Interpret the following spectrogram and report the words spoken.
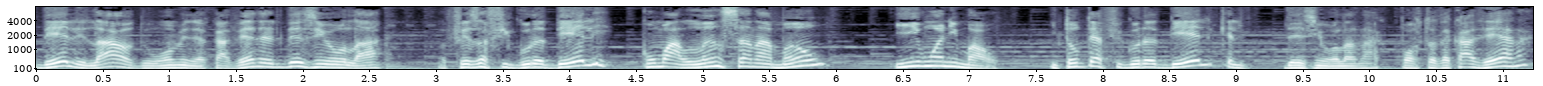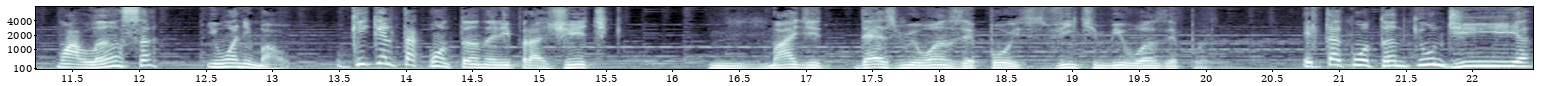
dele, lá, do homem da caverna, ele desenhou lá, fez a figura dele com uma lança na mão e um animal. Então tem a figura dele, que ele desenhou lá na porta da caverna, uma lança e um animal. O que, que ele está contando ali para a gente mais de 10 mil anos depois, 20 mil anos depois? Ele está contando que um dia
